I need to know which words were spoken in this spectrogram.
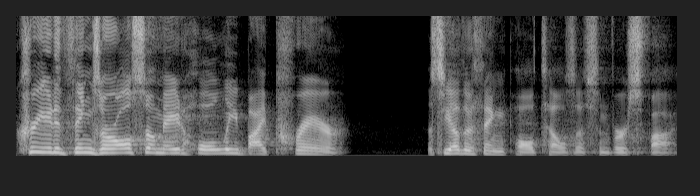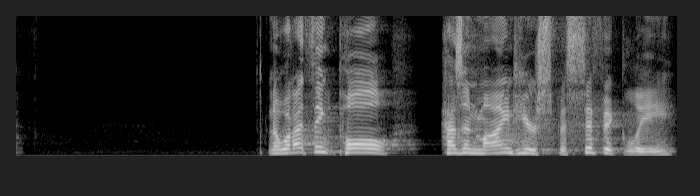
Created things are also made holy by prayer. That's the other thing Paul tells us in verse 5. Now, what I think Paul has in mind here specifically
